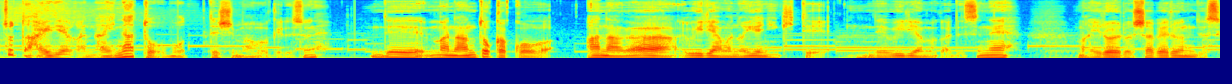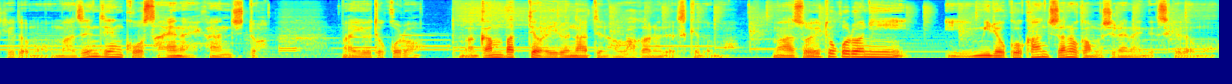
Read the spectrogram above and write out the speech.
ちょっとアイデアがないなと思ってしまうわけですよね。で、まあ、なんとかこう、アナがウィリアムの家に来て、で、ウィリアムがですね、まあ、いろいろ喋るんですけども、まあ、全然こう、冴えない感じと。まあ、いうところ、まあ、頑張ってはいるなっていうのはわかるんですけども、まあ、そういうところに魅力を感じたのかもしれないんですけども、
